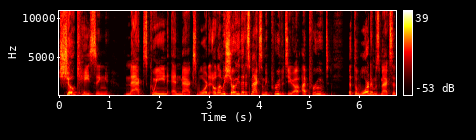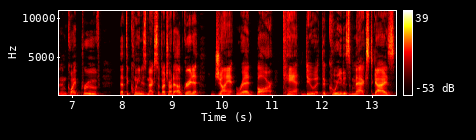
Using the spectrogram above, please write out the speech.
showcasing Max Queen and Max Warden. Oh, let me show you that it's Max. Let me prove it to you. I, I proved that the Warden was Max. I didn't quite prove that the Queen is Max. So if I try to upgrade it, giant red bar. Can't do it. The Queen is maxed, guys.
